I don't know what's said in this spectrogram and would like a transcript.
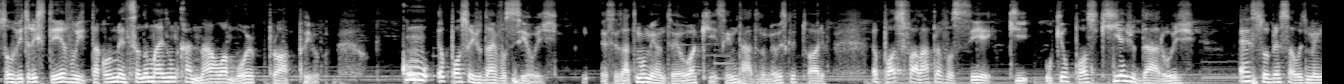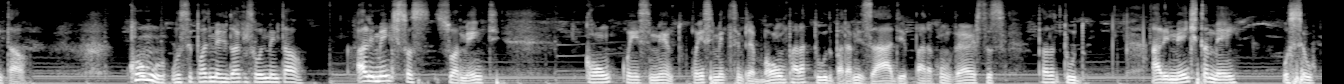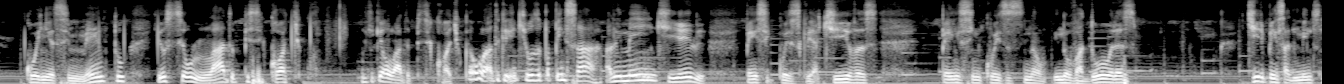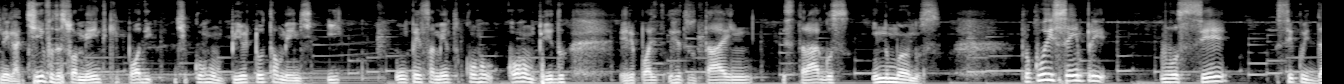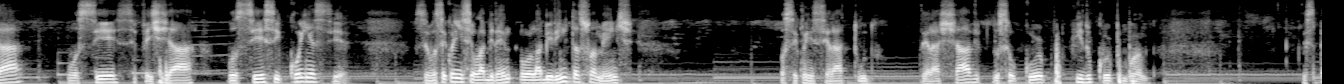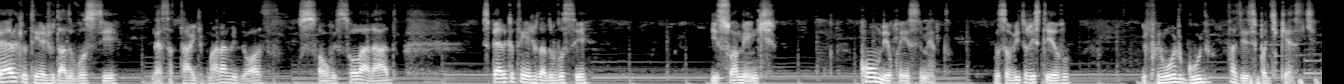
Sou Vitor Estevo e está começando mais um canal Amor Próprio. Como eu posso ajudar você hoje? Nesse exato momento, eu aqui sentado no meu escritório, eu posso falar para você que o que eu posso te ajudar hoje é sobre a saúde mental. Como você pode me ajudar com saúde mental? Alimente sua, sua mente com conhecimento. Conhecimento sempre é bom para tudo, para amizade, para conversas, para tudo. Alimente também o seu conhecimento e o seu lado psicótico. O que é o lado psicótico? É o lado que a gente usa para pensar. Alimente ele. Pense em coisas criativas, pense em coisas não, inovadoras. Tire pensamentos negativos da sua mente que pode te corromper totalmente. E um pensamento corrompido ele pode resultar em estragos inumanos. Procure sempre você se cuidar, você se fechar, você se conhecer. Se você conhecer o labirinto, o labirinto da sua mente, você conhecerá tudo. Terá a chave do seu corpo e do corpo humano. Espero que eu tenha ajudado você nessa tarde maravilhosa, sol ensolarado. Espero que eu tenha ajudado você e sua mente com o meu conhecimento. Eu sou Vitor Estevam e foi um orgulho fazer esse podcast.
